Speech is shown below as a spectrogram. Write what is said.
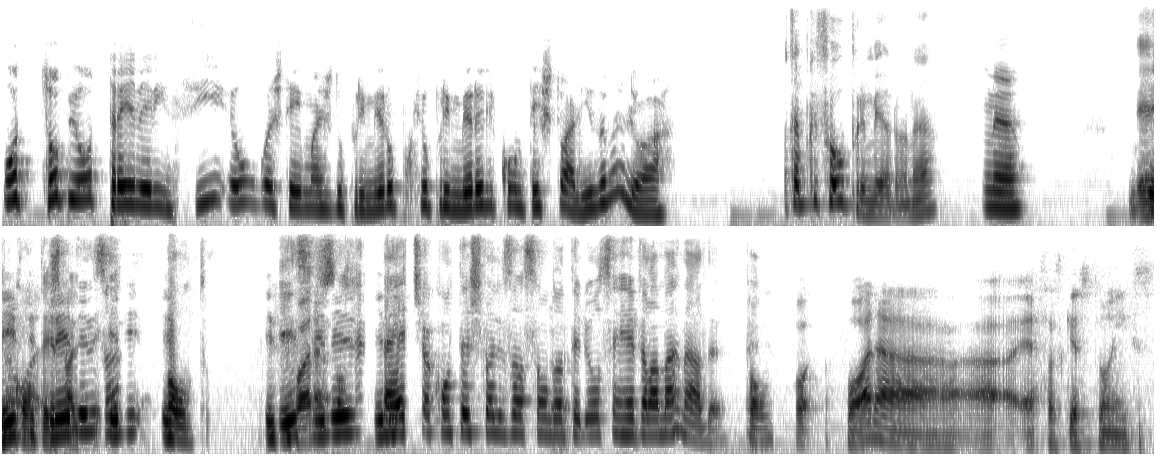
O- sobre o trailer em si, eu gostei mais do primeiro, porque o primeiro ele contextualiza melhor, Até porque foi o primeiro, né? né? Ele esse trailer, contextualiza, ele, ele, Ponto. esse Esse ele, repete a contextualização do anterior sem revelar mais nada. Ponto. Fo- Fora essas questões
